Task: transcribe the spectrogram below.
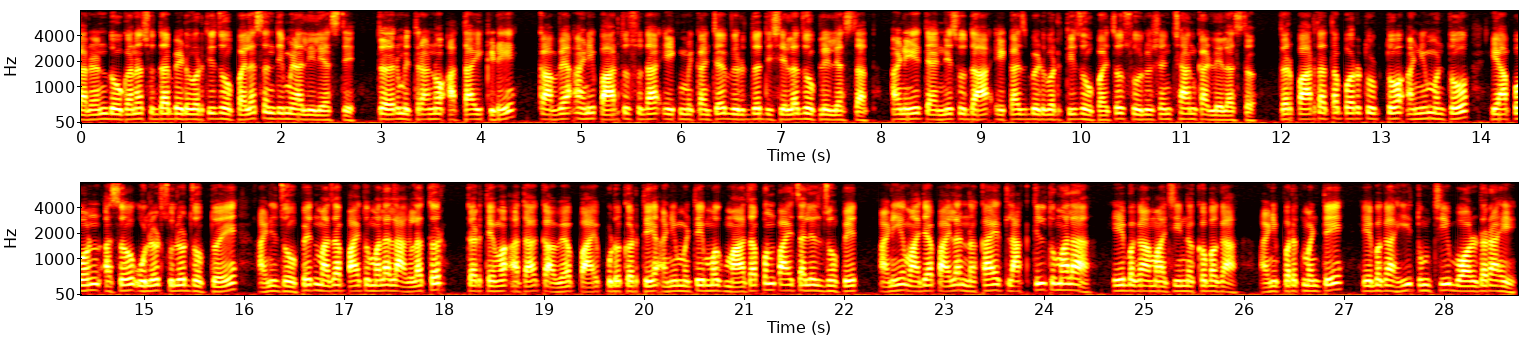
कारण दोघांना सुद्धा बेडवरती झोपायला संधी मिळालेली असते. तर मित्रांनो आता इकडे काव्या आणि पार्थ सुद्धा एकमेकांच्या विरुद्ध दिशेला झोपलेले असतात. आणि त्यांनी सुद्धा एकाच बेडवरती झोपायचं सोल्युशन छान काढलेलं असतं. तर पार्थ आता परत उठतो आणि म्हणतो हे आपण असं उलट सुलट झोपतोय आणि झोपेत माझा पाय तुम्हाला लागला तर? तर तेव्हा आता काव्या पाय पुढं करते आणि म्हणते मग माझा पण पाय चालेल झोपेत? आणि माझ्या पायला नका येत लागतील तुम्हाला? हे बघा माझी नखं बघा. आणि परत म्हणते हे बघा ही तुमची बॉर्डर आहे.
